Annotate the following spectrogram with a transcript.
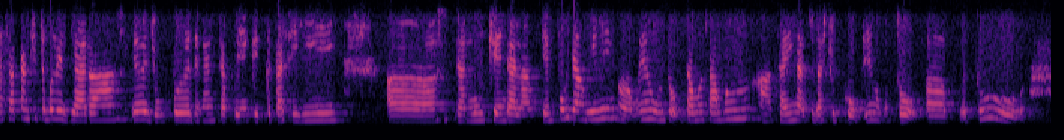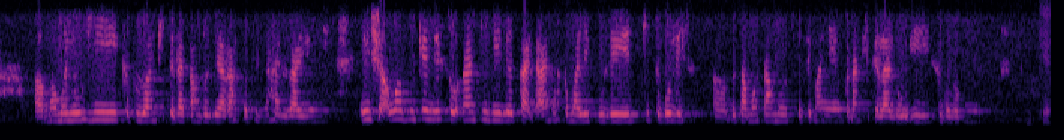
Asalkan kita boleh ziarah ya jumpa dengan siapa yang kita kasihi uh, dan mungkin dalam tempoh yang minimum ya untuk sama-sama uh, saya ingat sudah cukup ya untuk uh, betul uh, memenuhi keperluan kita datang berziarah pada hari raya ini. InsyaAllah mungkin besok nanti bila keadaan dah kembali pulih, kita boleh uh, bersama-sama seperti mana yang pernah kita lalui sebelum ini. Okay.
